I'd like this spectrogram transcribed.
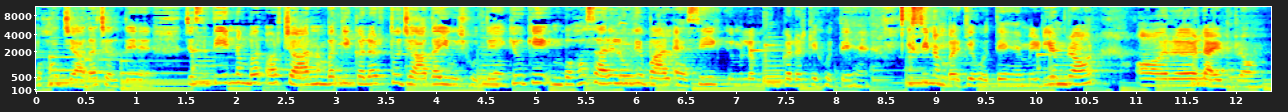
बहुत ज़्यादा चलते हैं। जैसे तीन नंबर और चार नंबर के कलर तो ज़्यादा यूज़ होते हैं, क्योंकि बहुत सारे लोग के बाल ऐसे ही मतलब कलर के होते हैं, इसी नंबर के होते हैं, मीडियम ब्राउन और लाइट ब्राउन।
